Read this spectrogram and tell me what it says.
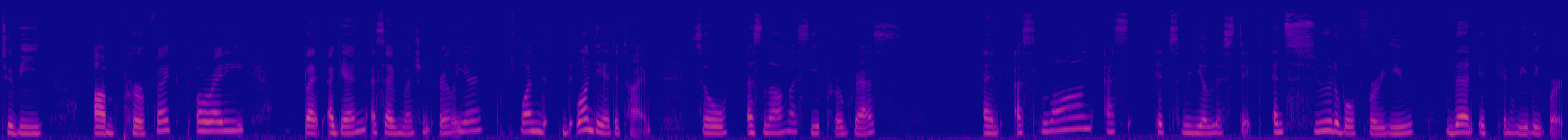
to be um, perfect already. But again, as I've mentioned earlier, one one day at a time. So as long as you progress, and as long as it's realistic and suitable for you, then it can really work.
